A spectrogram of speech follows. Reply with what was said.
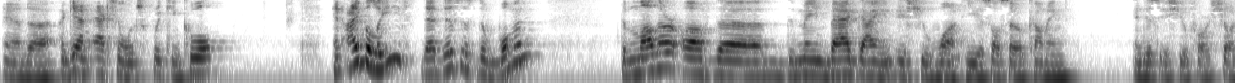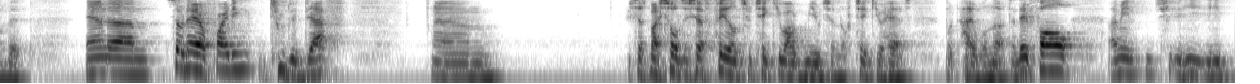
And uh, again, action looks freaking cool. And I believe that this is the woman, the mother of the, the main bad guy in issue one. He is also coming in this issue for a short bit. And um, so they are fighting to the death. Um, he says, my soldiers have failed to take you out, mutant, or take your head, but I will not. And they fall. I mean, she, he, he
